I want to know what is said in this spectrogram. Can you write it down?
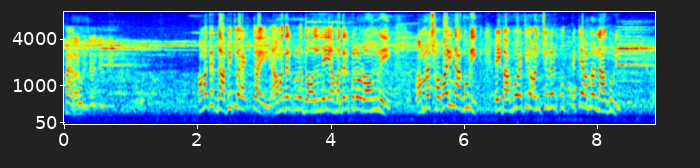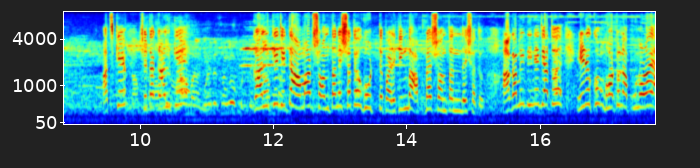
হ্যাঁ, আমাদের দাবি তো একটাই আমাদের কোনো দল নেই আমাদের কোনো রং নেই। আমরা সবাই নাগরিক এই বাগুয়াটি অঞ্চলের প্রত্যেকে আমরা নাগরিক। আজকে সেটা কালকে কালকে যেটা আমার সন্তানের সাথেও ঘটতে পারে কিংবা আপনার সন্তানদের সাথেও। আগামী দিনে যাতে এরকম ঘটনা পুনরায়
